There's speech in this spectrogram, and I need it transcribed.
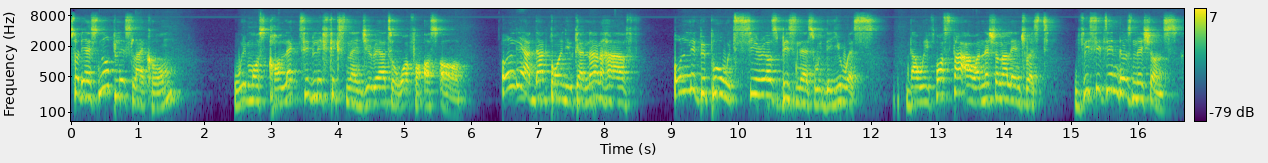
so there's no place like home. We must collectively fix Nigeria to work for us all. Only at that point you can now have only people with serious business with the US that will foster our national interest visiting those nations,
